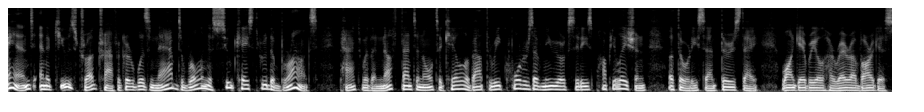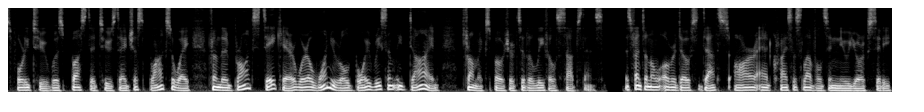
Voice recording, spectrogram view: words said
and an accused drug trafficker was nabbed rolling a suitcase through the Bronx, packed with enough fentanyl to kill about three quarters of New York City's population, authorities said Thursday. Juan Gabriel Herrera Vargas, 42, was busted Tuesday just blocks away from the Bronx daycare where a one year old boy recently died from exposure to the lethal substance. As fentanyl overdose deaths are at crisis levels in New York City,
